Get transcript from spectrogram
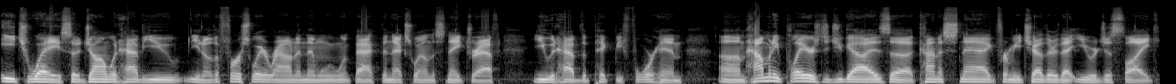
each way. So John would have you, you know, the first way around, and then when we went back the next way on the snake draft, you would have the pick before him. Um, how many players did you guys uh, kind of snag from each other that you were just like,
